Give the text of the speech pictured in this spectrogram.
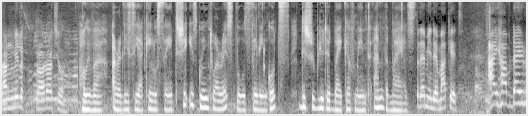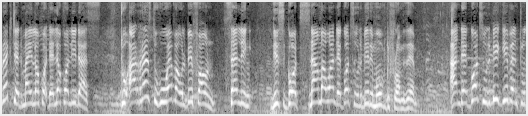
and milk production. However, RDC Akelo said she is going to arrest those selling goats distributed by government and the buyers. Them in the market. I have directed my local, the local leaders to arrest whoever will be found selling these goats. Number one, the goats will be removed from them. And the goats will be given to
